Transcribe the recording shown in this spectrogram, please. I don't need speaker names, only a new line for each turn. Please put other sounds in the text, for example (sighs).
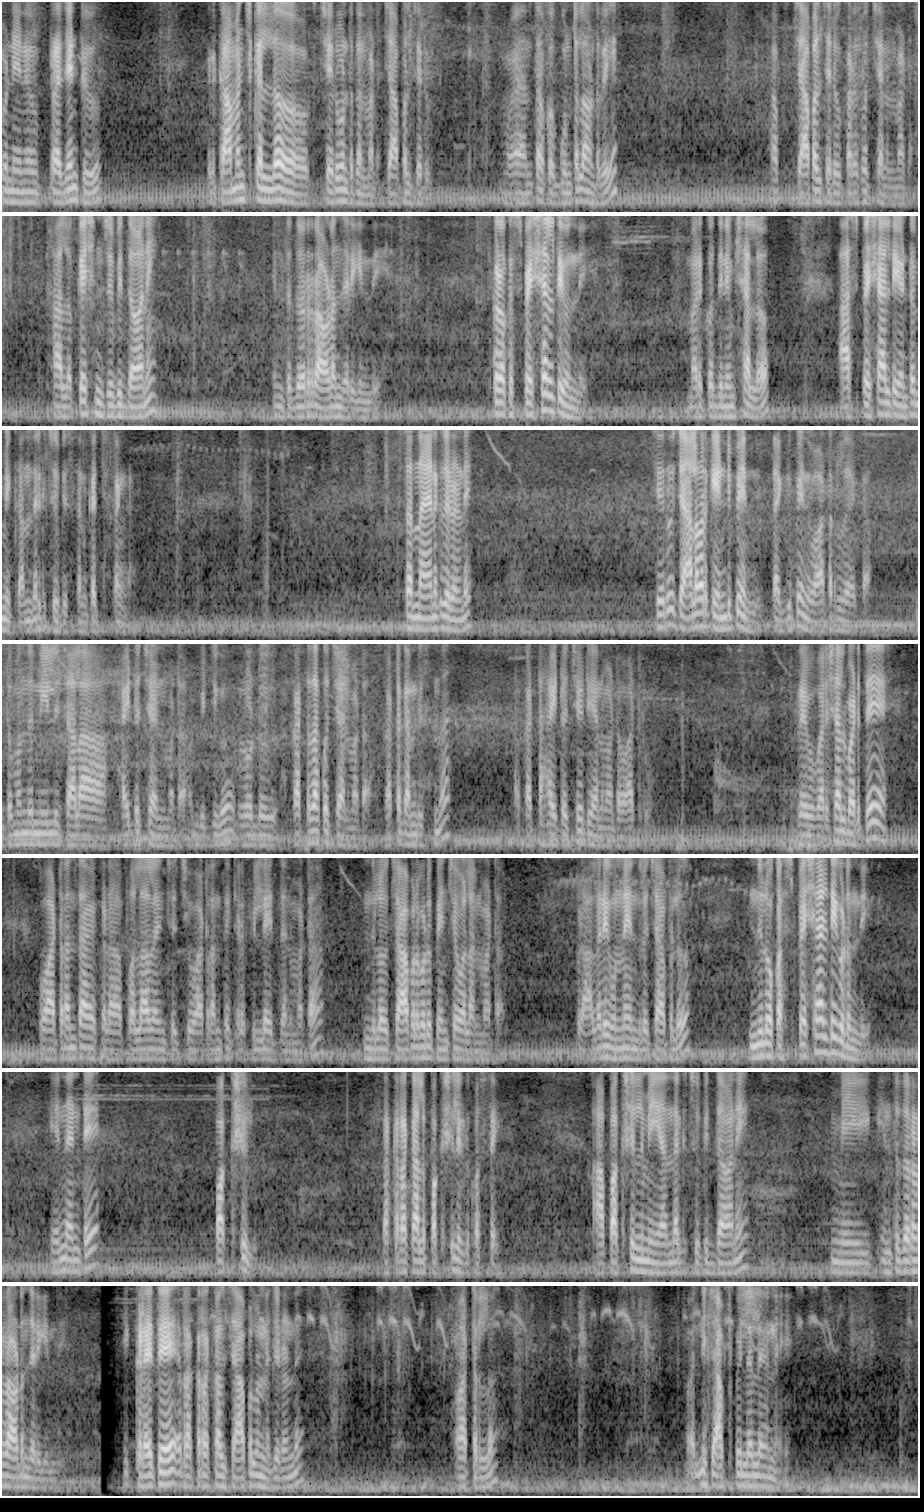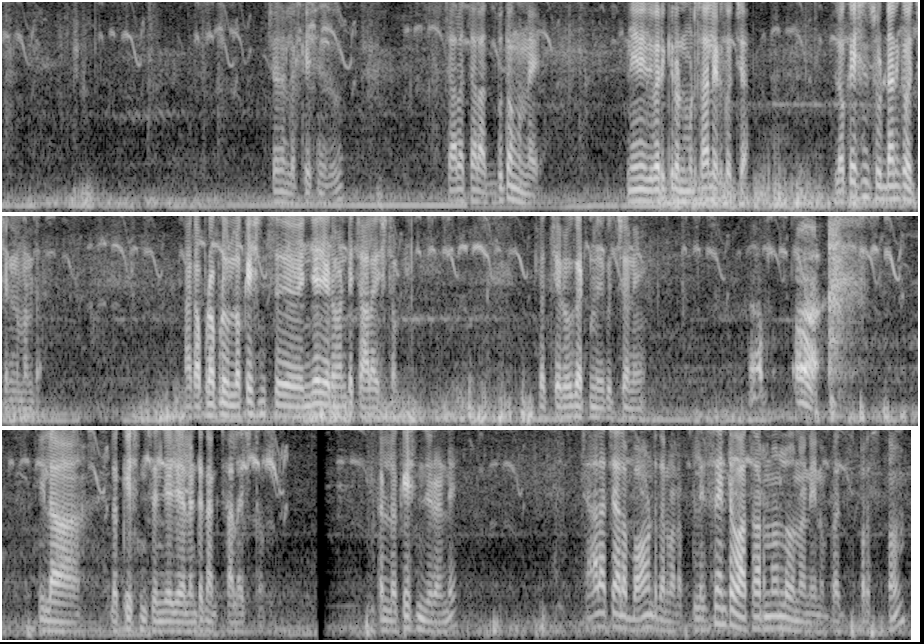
ఇప్పుడు నేను ప్రజెంట్ ఇక్కడ కామంచికల్లో చెరువు ఉంటుంది అనమాట చేపల చెరువు. అదంతా ఒక గుంటలా ఉంటుంది. చేపల చెరువు కాడికి వచ్చానమాట ఆ లొకేషన్ చూపిద్దామని ఇంత దూరం రావడం జరిగింది. ఇక్కడ ఒక స్పెషాలిటీ ఉంది. మరి కొద్ది నిమిషాల్లో ఆ స్పెషాలిటీ ఏంటో మీకు అందరికీ చూపిస్తాను ఖచ్చితంగా. ఒకసారి నా వెనక చూడండి. చెరువు చాలా వరకు ఎండిపోయింది తగ్గిపోయింది వాటర్ లేక. ఇంతమంది నీళ్ళు చాలా హైట్ వచ్చాయన్నమాట. బ్రిడ్జ్గా రోడ్డు కట్ట దాకా వచ్చాయన్నమాట. కట్ట కనిపిస్తుందా? ఆ కట్ట హైట్ వచ్చేటి అనమాట వాటర్. రేపు వర్షాలు పడితే వాటర్ అంతా ఇక్కడ పొలాల నుంచి వచ్చి వాటర్ అంతా ఇక్కడ ఫిల్ అవుతుంది అనమాట ఇందులో చేపలు కూడా పెంచేవాళ్ళు అనమాట ఇప్పుడు ఆల్రెడీ ఉన్నాయి ఇందులో చేపలు. ఇందులో ఒక స్పెషాలిటీ కూడా ఉంది. ఏంటంటే పక్షులు. రకరకాల పక్షులు ఇక్కడికి వస్తాయి. ఆ పక్షులు మీ అందరికీ చూపిద్దామని మీ ఇంత దూరం రావడం జరిగింది. ఇక్కడైతే రకరకాల చేపలు ఉన్నాయి చూడండి. వాటర్లో. అవన్నీ చేప పిల్లలే ఉన్నాయి. చూడండి లొకేషన్స్. చాలా చాలా అద్భుతంగా ఉన్నాయి. నేను ఇదివరకు రెండు మూడు సార్లు ఇక్కడికి వచ్చా. లొకేషన్ చూడడానికి వచ్చాను అనమాట నాకు అప్పుడప్పుడు లొకేషన్స్ ఎంజాయ్ చేయడం అంటే చాలా ఇష్టం. ఇట్లా చెరువు గట్టు మీద కూర్చొని. ఇలా లొకేషన్స్ ఎంజాయ్ చేయాలంటే నాకు చాలా ఇష్టం. ఇక్కడ లొకేషన్ చూడండి. చాలా చాలా బాగుంటుంది అనమాట ప్లెజెంట్ వాతావరణంలో ఉన్నాను నేను ప్రస్తుతం.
